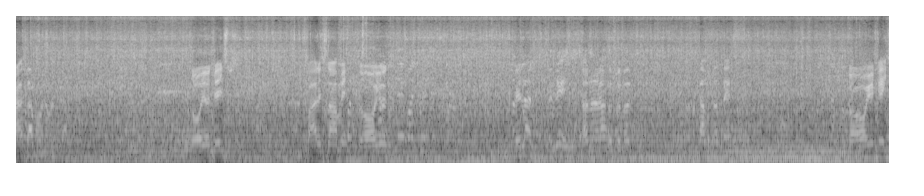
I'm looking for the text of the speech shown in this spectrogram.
Ah, sama mo naman siya. So, yun guys. Paalis na kami. So, yun. Kailan? Hindi. Sa ano na lang, susunod. Pagtapos ng test. So, yun guys.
